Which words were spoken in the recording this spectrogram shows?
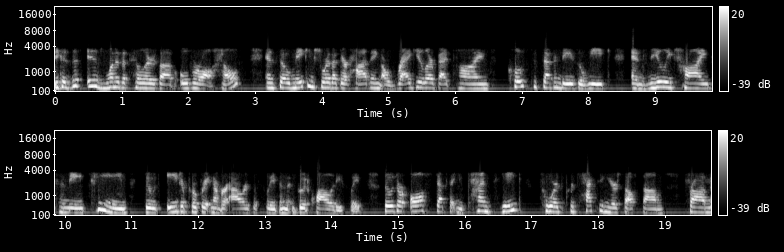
Because this is one of the pillars of overall health. And so making sure that they're having a regular bedtime, close to seven days a week, and really trying to maintain those age appropriate number of hours of sleep and good quality sleep. Those are all steps that you can take towards protecting yourself some from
